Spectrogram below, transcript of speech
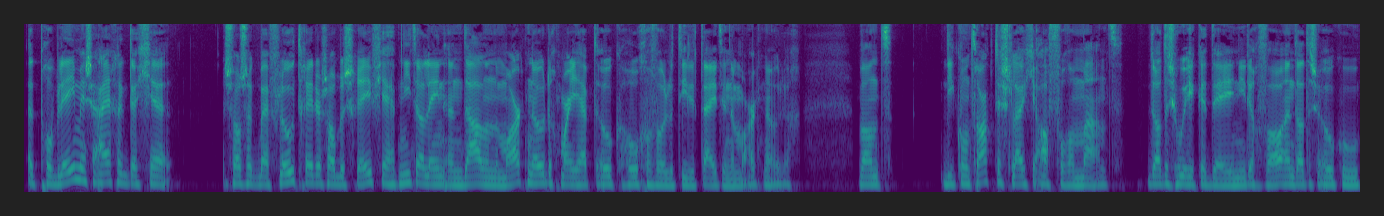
het probleem is eigenlijk dat je, zoals ik bij Flow Traders al beschreef, je hebt niet alleen een dalende markt nodig, maar je hebt ook hoge volatiliteit in de markt nodig. Want die contracten sluit je af voor een maand. Dat is hoe ik het deed in ieder geval. En dat is ook hoe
